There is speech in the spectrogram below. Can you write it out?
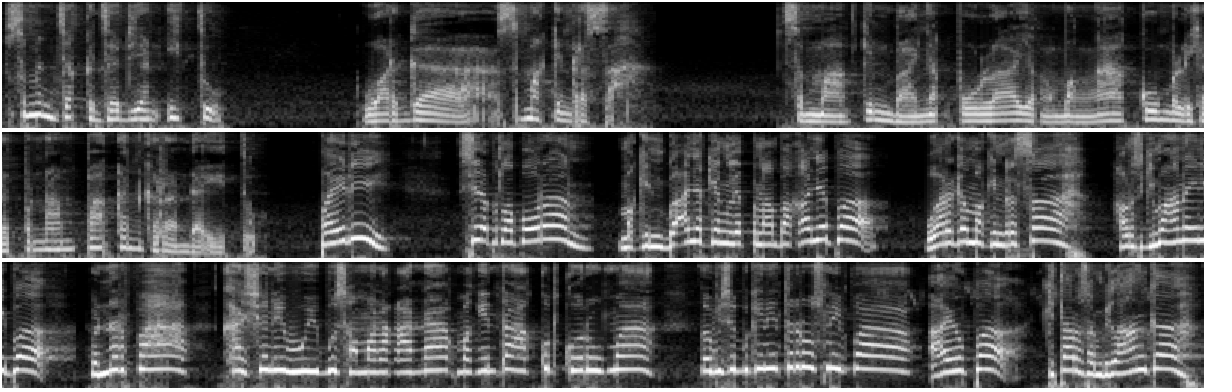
Semenjak kejadian itu, warga semakin resah. Semakin banyak pula yang mengaku melihat penampakan keranda itu. Pak Edi, saya dapat laporan. Makin banyak yang lihat penampakannya, Pak. Warga makin resah. Harus gimana ini, Pak? Bener pak, kasihan ibu-ibu sama anak-anak makin takut keluar rumah. Gak bisa begini terus nih pak. Ayo, Pak. Kita harus ambil langkah.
